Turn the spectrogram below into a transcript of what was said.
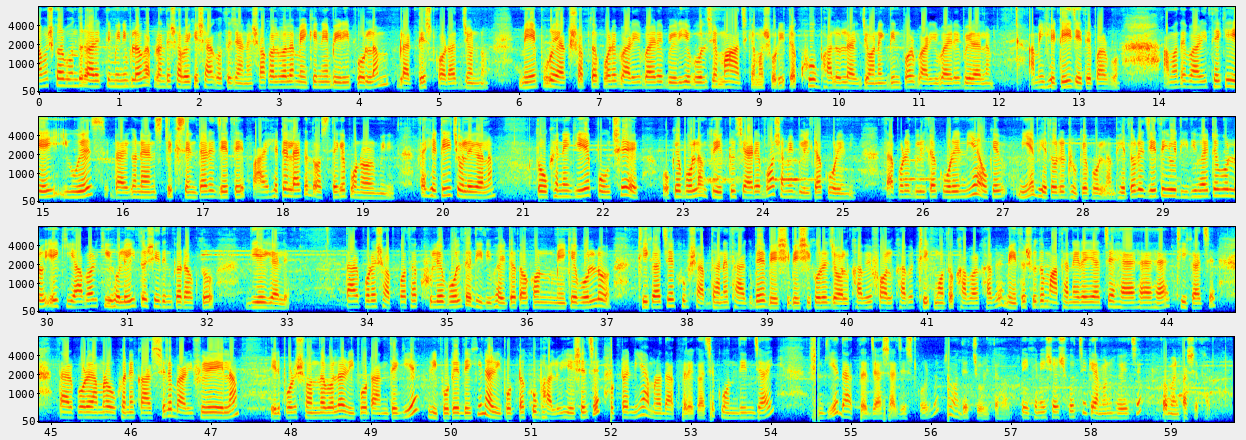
নমস্কার বন্ধুরা, আরেকটি মিনি ব্লগ আপনাদের সবাইকে স্বাগত জানাই। সকালবেলা মেয়েকে নিয়ে বেরিয়ে পড়লাম ব্লাড টেস্ট করার জন্য। মেয়ে পুরো এক সপ্তাহ পরে বাড়ির বাইরে বেরিয়ে বলছে, মা, আজকে আমার শরীরটা খুব ভালো লাগছে অনেক দিন পর বাড়ির বাইরে বেরালাম। আমি হেঁটেই যেতে পারব। আমাদের বাড়ি থেকে এই ইউএস ডায়াগনস্টিক সেন্টারে যেতে, পায়ে হেঁটে লাগে দশ থেকে পনেরো মিনিট। তা হেঁটেই চলে গেলাম। তো ওখানে গিয়ে পৌঁছে ওকে বললাম, তুই একটু চেয়ারে বস, আমি বিলটা করে নিই। তারপরে বিলটা করে নিয়ে ওকে নিয়ে ভেতরে ঢুকে পড়লাম। ভেতরে যেতেই ওই দিদিভাইটা বলল এই কি, আবার কি হলেই তো সেদিনকার রক্ত দিয়ে গেলে। তারপরে সব কথা খুলে বলতে দিদিভাইটা তখন মেয়েকে বলল, ঠিক আছে, খুব সাবধানে থাকবে, বেশি বেশি করে জল খাবে, ফল খাবে, ঠিক মতো খাবার খাবে। মেয়ে তো শুধু মাথা নেড়ে যাচ্ছে হ্যাঁ হ্যাঁ হ্যাঁ ঠিক আছে। তারপরে আমরা ওখানে কাজ সেরে বাড়ি ফিরে এলাম। এরপরে সন্ধ্যাবেলা রিপোর্ট আনতে গিয়ে রিপোর্টে দেখি, না, রিপোর্টটা খুব ভালোই এসেছে। রিপোর্টটা নিয়ে আমরা ডাক্তারের কাছে কোন দিন যাই, গিয়ে ডাক্তার যা সাজেস্ট করবে, আমাদের চলতে হবে। এখানেই শেষ করছি। কেমন হয়েছে কমেন্ট পাশে থাকবে।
